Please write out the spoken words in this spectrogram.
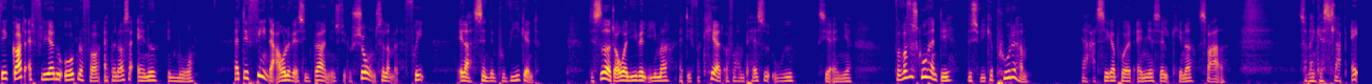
det er godt, at flere nu åbner for, at man også er andet end mor. At det er fint at aflevere sine børn i institution, selvom man er fri, eller sende dem på weekend. Det sidder dog alligevel i mig, at det er forkert at få ham passet ude, siger Anja. For hvorfor skulle han det, hvis vi kan putte ham? Jeg er ret sikker på, at Anja selv kender svaret. Så man kan slappe af.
